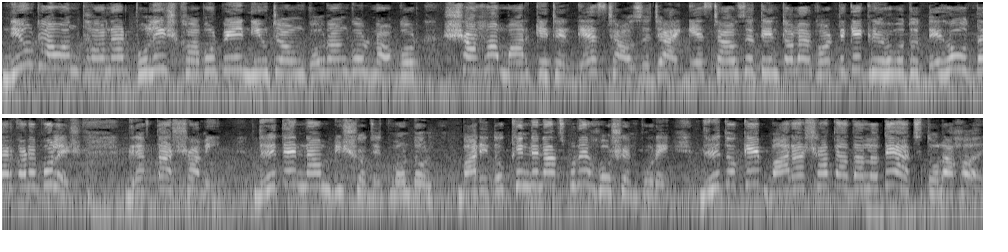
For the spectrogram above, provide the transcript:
নিউ টাউন থানার পুলিশ খবর পেয়ে নিউ টাউন গৌরাঙ্গর নগর সাহা মার্কেটের গেস্ট হাউসে যায়। গেস্ট হাউসে তিনতলার ঘর থেকে গৃহবধূর দেহ উদ্ধার করে পুলিশ। গ্রেফতার স্বামী। ধৃতের নাম বিশ্বজিৎ মণ্ডল। বাড়ি দক্ষিণ দিনাজপুরে হোসেনপুরে। ধৃতকে বারাসাত আদালতে আজ তোলা হয়।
